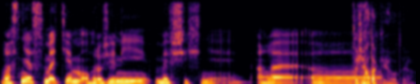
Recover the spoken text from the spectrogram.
Vlastně jsme tím ohrožený my všichni, ale... Uh, Takže já taky, jo, teda.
